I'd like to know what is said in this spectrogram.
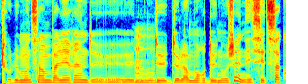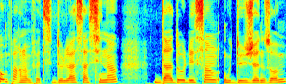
tout le monde s'en bat les reins de, mmh. de, de, la mort de nos jeunes. Et c'est de ça qu'on parle en fait, c'est de l'assassinat d'adolescents ou de jeunes hommes.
